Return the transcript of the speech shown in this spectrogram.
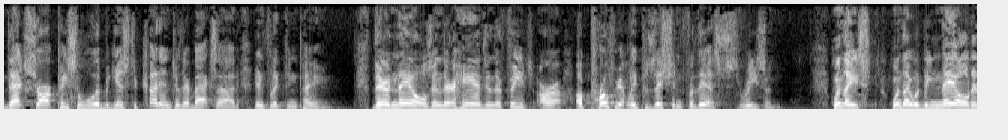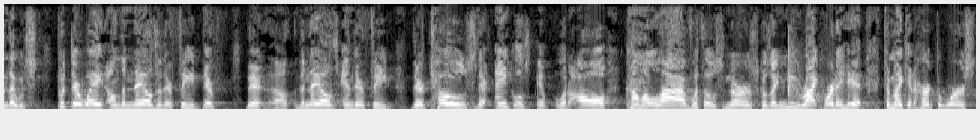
that sharp piece of wood begins to cut into their backside, inflicting pain. Their nails and their hands and their feet are appropriately positioned for this reason. When they, when they would be nailed and they would put their weight on the nails of their feet, their, their, uh, the nails in their feet, their toes, their ankles, it would all come alive with those nerves because they knew right where to hit to make it hurt the worst.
